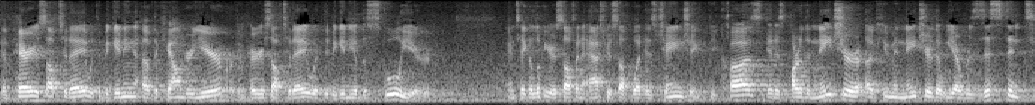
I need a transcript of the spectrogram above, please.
Compare yourself today with the beginning of the calendar year, or compare yourself today with the beginning of the school year and take a look at yourself and ask yourself what is changing. Because it is part of the nature of human nature that we are resistant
